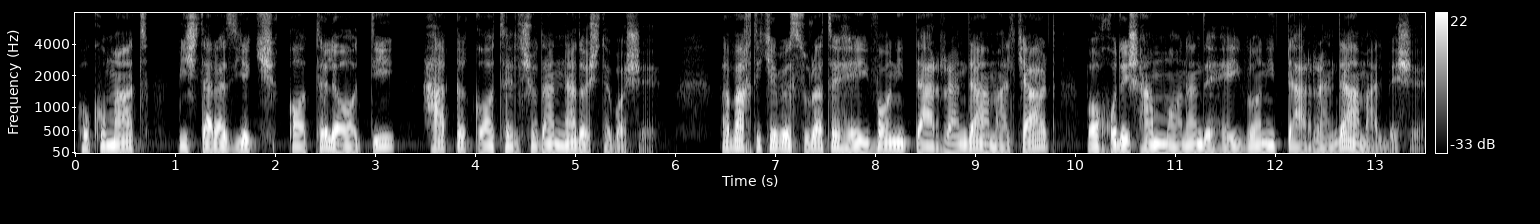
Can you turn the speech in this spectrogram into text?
حکومت بیشتر از یک قاتل عادی حق قاتل شدن نداشته باشه. و وقتی که به صورت حیوانی درنده عمل کرد با خودش هم مانند حیوانی درنده عمل بشه.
